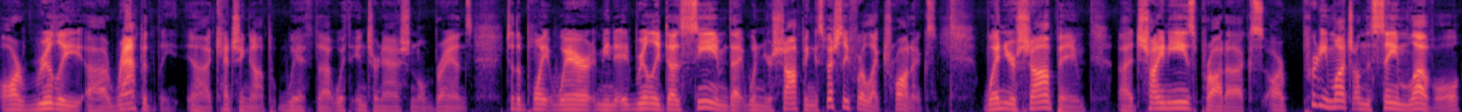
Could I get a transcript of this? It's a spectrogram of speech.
are really uh, rapidly uh, catching up with uh, with international brands to the point where I mean it really does seem that when you're shopping, especially for electronics, when you're shopping, uh, Chinese products are pretty much on the same level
